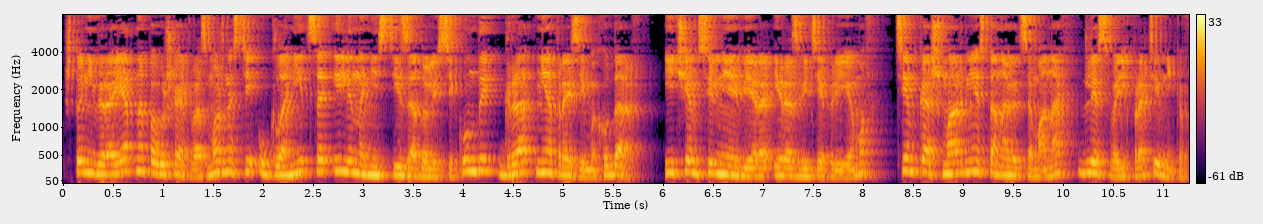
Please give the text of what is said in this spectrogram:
что невероятно повышает возможности уклониться или нанести за доли секунды град неотразимых ударов. И чем сильнее вера и развитие приемов, тем кошмарнее становится монах для своих противников.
